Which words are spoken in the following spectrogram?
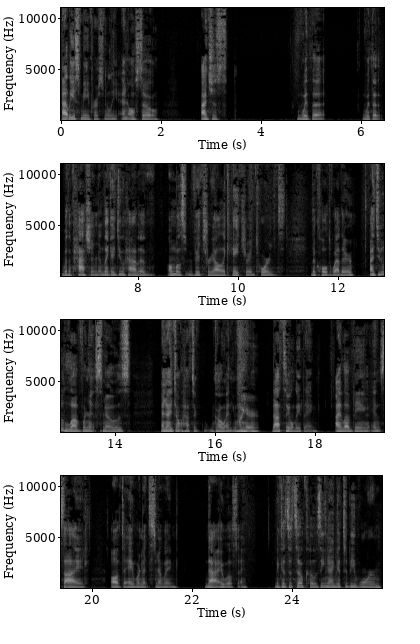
At least me personally. And also, I just. With a. With a with a passion, like I do have a almost vitriolic hatred towards the cold weather. I do love when it snows and I don't have to go anywhere. That's the only thing. I love being inside all day when it's snowing. That I will say. Because it's so cozy and I get to be warm,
